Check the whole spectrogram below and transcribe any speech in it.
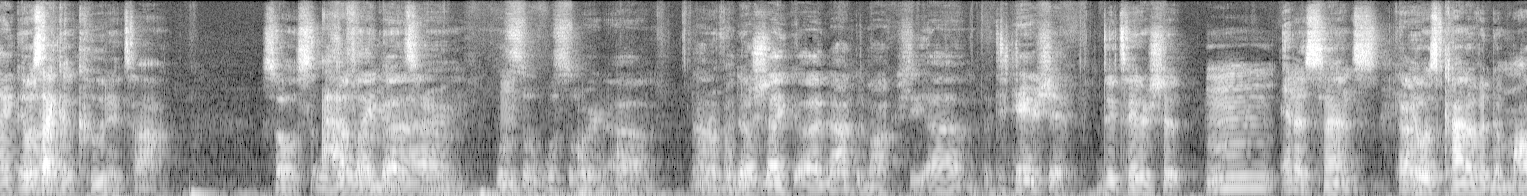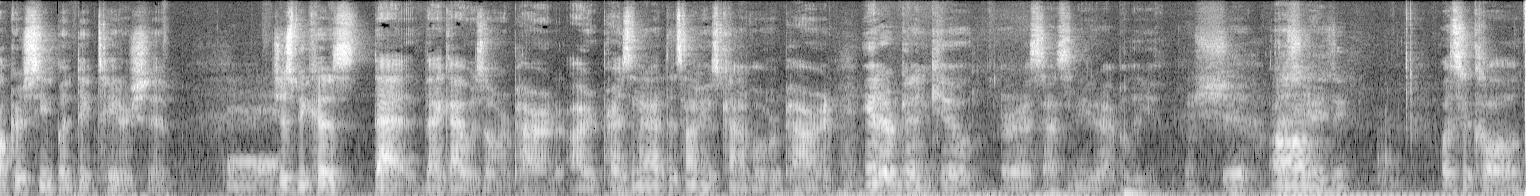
like, it was uh, like a coup d'état. So s- Was half it of the like military. um, what's the what's the word? Um, not, Revolution? like uh, not democracy, um, a dictatorship. dictatorship. Mm, in a sense, Kinda it was kind of a democracy, but dictatorship. Just because that that guy was overpowered. Our president at the time, he was kind of overpowered. He ended up getting killed or assassinated, I believe. Oh shit, that's Um, crazy. What's it called?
